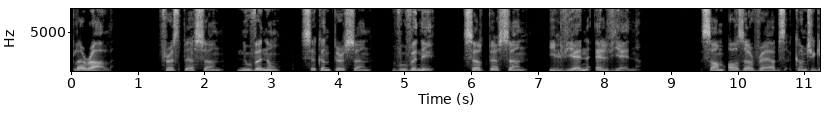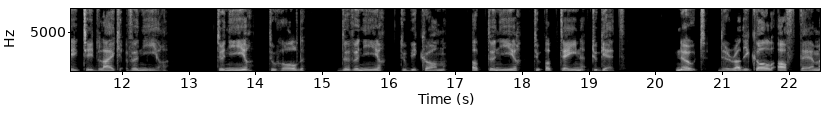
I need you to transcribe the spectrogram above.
Plural, first person, nous venons. Second person, vous venez. Third person, ils viennent, elles viennent. Some other verbs conjugated like venir. Tenir, to hold. Devenir, to become. Obtenir, to obtain, to get. Note, the radical of them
